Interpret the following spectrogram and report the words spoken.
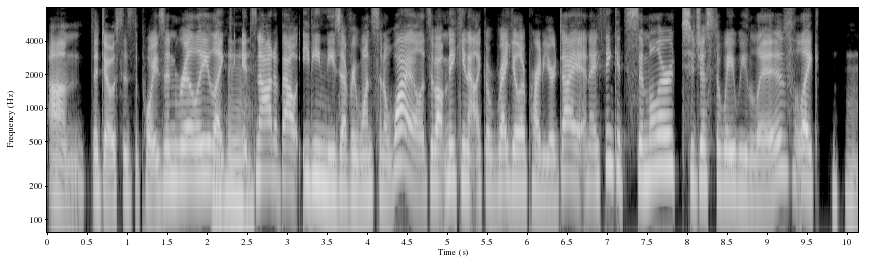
um the dose is the poison really like mm-hmm. it's not about eating these every once in a while it's about making it like a regular part of your diet and i think it's similar to just the way we live like mm-hmm.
